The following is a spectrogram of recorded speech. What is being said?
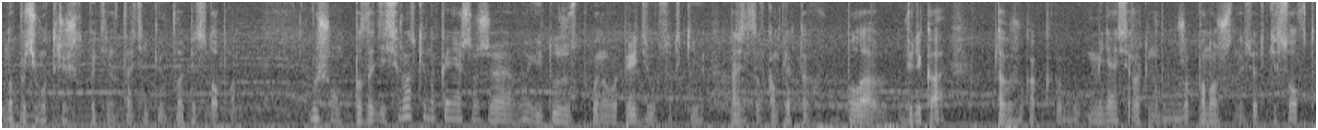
но почему-то решил пойти на стратегию 2 пидстопа. Вышел он позади Сироткина, конечно же, ну и тут же спокойно его опередил. Все-таки разница в комплектах была велика так же, как у меня Сироткин был уже поношенный все-таки софт.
